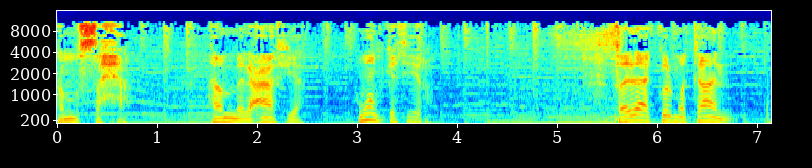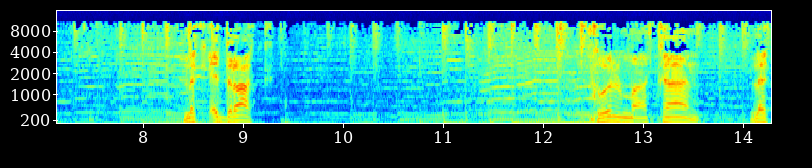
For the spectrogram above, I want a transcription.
هم الصحة هم العافية. هموم كثيرة. فذا كل ما كان لك إدراك. كل ما كان لك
